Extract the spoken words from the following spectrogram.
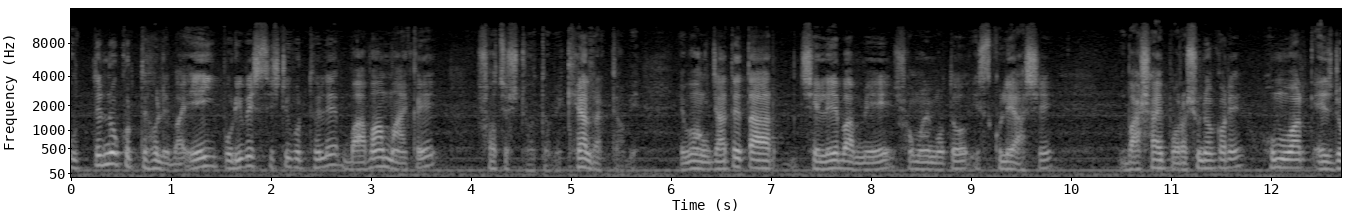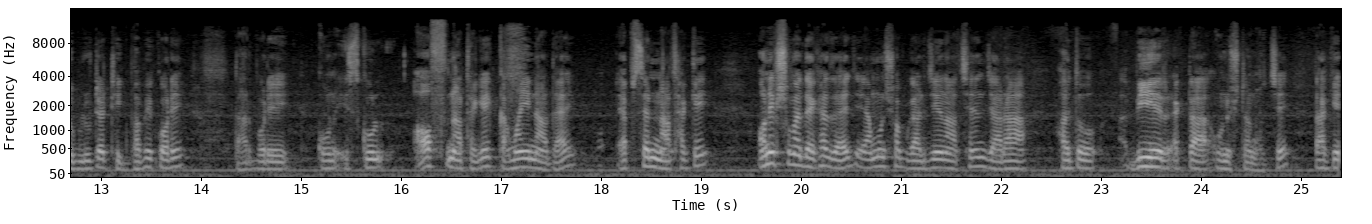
উত্তীর্ণ করতে হলে বা এই পরিবেশ সৃষ্টি করতে হলে বাবা মাকে সচেষ্ট হতে হবে, খেয়াল রাখতে হবে। এবং যাতে তার ছেলে বা মেয়ে সময় মতো স্কুলে আসে, বাসায় পড়াশোনা করে, হোমওয়ার্ক এসডব্লিউটা ঠিকভাবে করে, তারপরে কোন স্কুল অফ না থাকে, কামাই না দেয় অ্যাবসেন্ট না থাকে। অনেক সময় দেখা যায় যে এমন সব গার্জিয়ান আছেন যারা হয়তো বিয়ের একটা অনুষ্ঠান হচ্ছে, তাকে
